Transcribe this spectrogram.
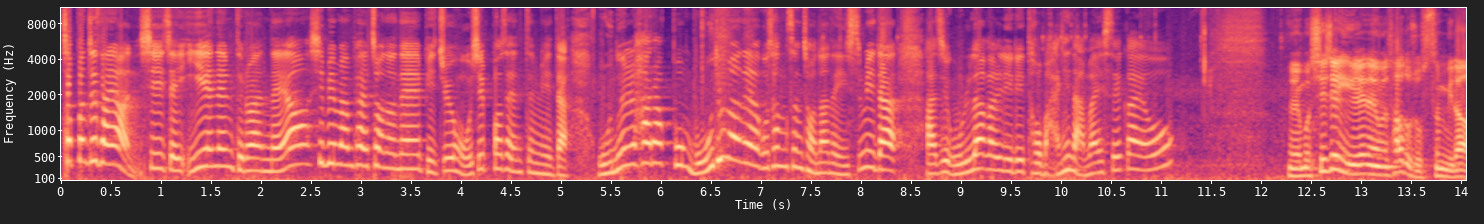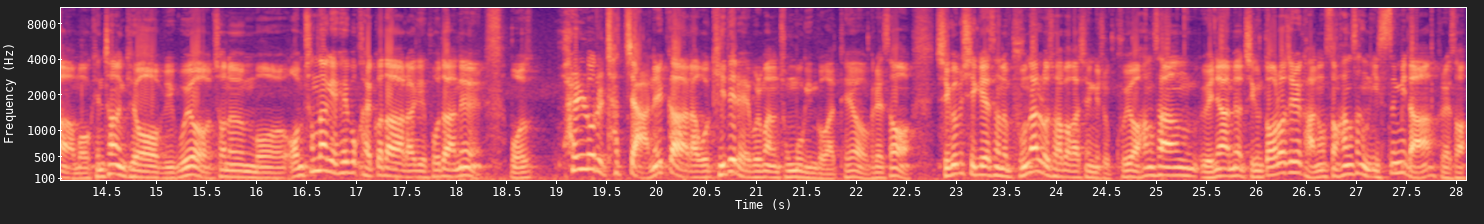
첫 번째 사연, CJ ENM 들어왔네요. 12만 8천 원의 비중 50%입니다. 오늘 하락폭 모두 만회하고 상승 전환에 있습니다. 아직 올라갈 일이 더 많이 남아 있을까요? 네, 뭐 CJ ENM은 사도 좋습니다. 뭐 괜찮은 기업이고요. 저는 뭐 엄청나게 회복할 거다라기보다는 뭐 활로를 찾지 않을까라고 기대를 해볼 만한 종목인 것 같아요. 그래서 지금 시기에서는 분할로 잡아가시는 게 좋고요. 항상 왜냐하면 지금 떨어질 가능성 항상 있습니다. 그래서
